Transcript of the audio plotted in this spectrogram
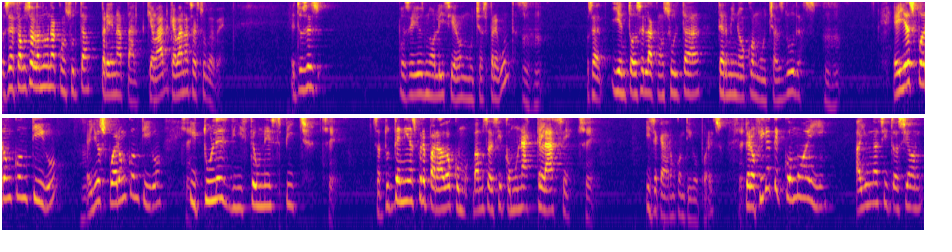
O sea, estamos hablando de una consulta prenatal, que van, que van a hacer su bebé. Entonces, pues ellos no le hicieron muchas preguntas. O sea, y entonces la consulta terminó con muchas dudas. Ellas fueron contigo, ellos fueron contigo y tú les diste un speech. Sí. O sea, tú tenías preparado como, vamos a decir, como una clase. Sí. Y se quedaron contigo por eso. Pero fíjate cómo ahí hay una situación,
